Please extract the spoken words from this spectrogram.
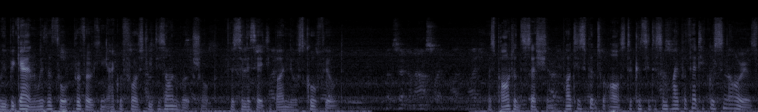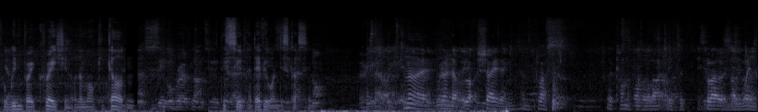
We began with a thought-provoking agroforestry design workshop facilitated by Niels Caulfield. As part of the session, participants were asked to consider some hypothetical scenarios for windbreak creation on a market garden. This soon had everyone discussing. No, you end up with a lot of shading, and plus the conifers are likely to blow in the wind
